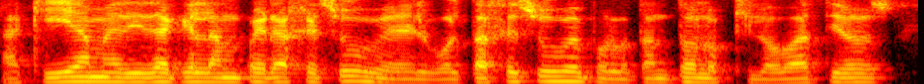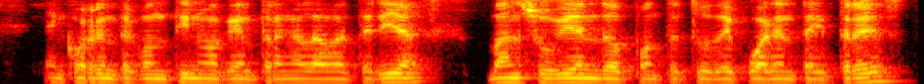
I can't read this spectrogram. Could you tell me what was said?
Aquí, a medida que el amperaje sube, el voltaje sube, por lo tanto, los kilovatios en corriente continua que entran a la batería van subiendo, ponte tú, de 43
